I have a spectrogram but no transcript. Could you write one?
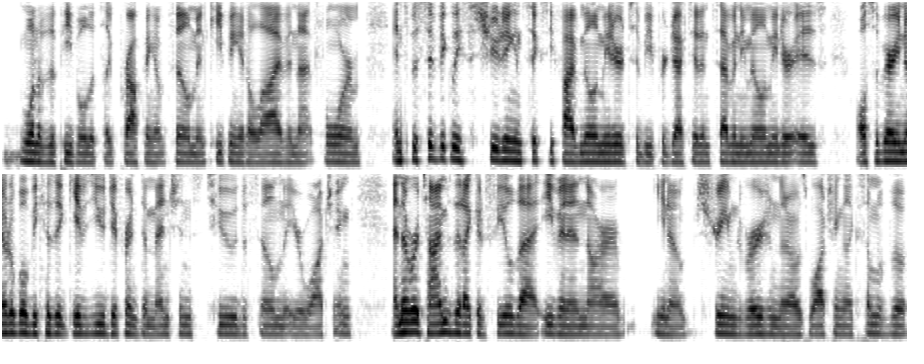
one of the people that's like propping up film and keeping it alive in that form. And specifically shooting in 65 millimeter to be projected in 70 millimeter is also very notable because it gives you different dimensions to the film that you're watching. And there were times that i could feel that even in our you know streamed version that I was watching, like some of the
